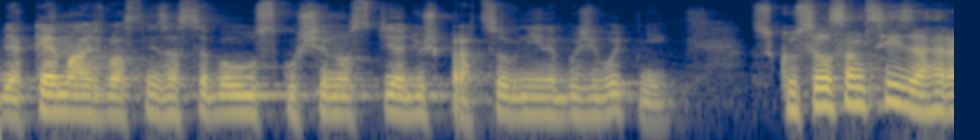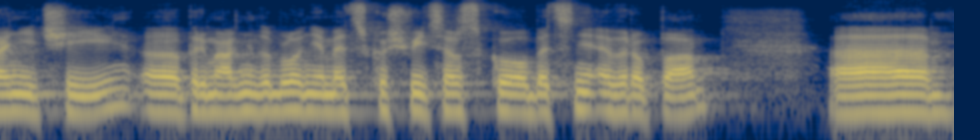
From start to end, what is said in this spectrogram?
jaké máš vlastně za sebou zkušenosti, ať už pracovní nebo životní. Zkusil jsem si zahraničí, eh, primárně to bylo Německo, Švýcarsko, obecně Evropa. Eh,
